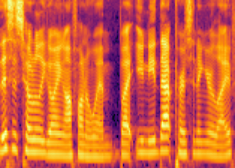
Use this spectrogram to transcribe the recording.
this is totally going off on a whim but you need that person in your life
